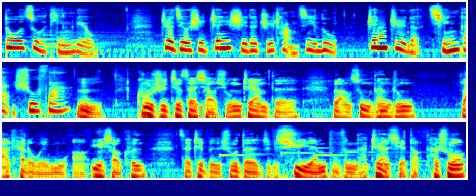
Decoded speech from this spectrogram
多做停留。这就是真实的职场记录，真挚的情感抒发。嗯，故事就在小熊这样的朗诵当中拉开了帷幕啊。岳小坤在这本书的这个序言部分，他这样写道：“他说，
